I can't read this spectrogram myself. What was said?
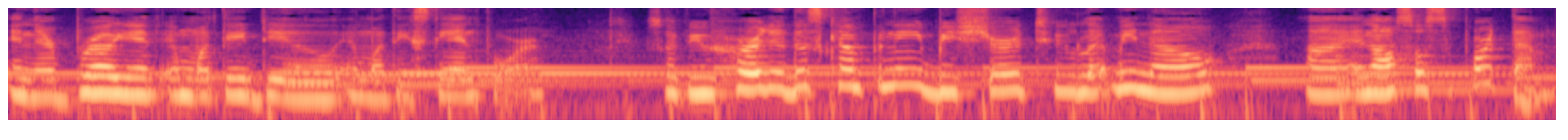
and they're brilliant in what they do and what they stand for. So if you've heard of this company, be sure to let me know uh, and also support them.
